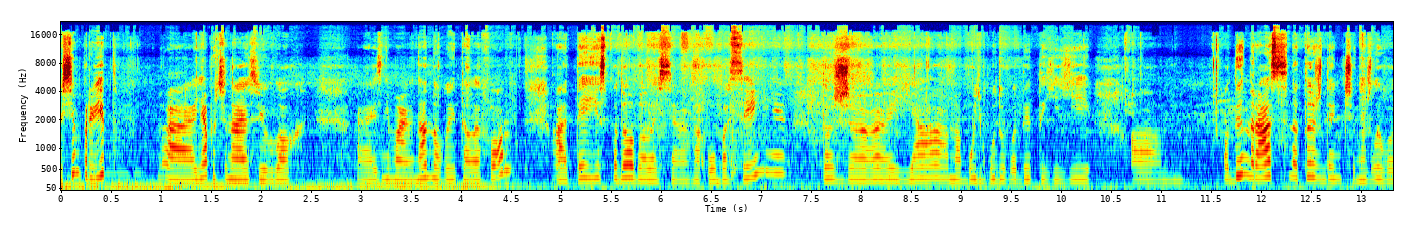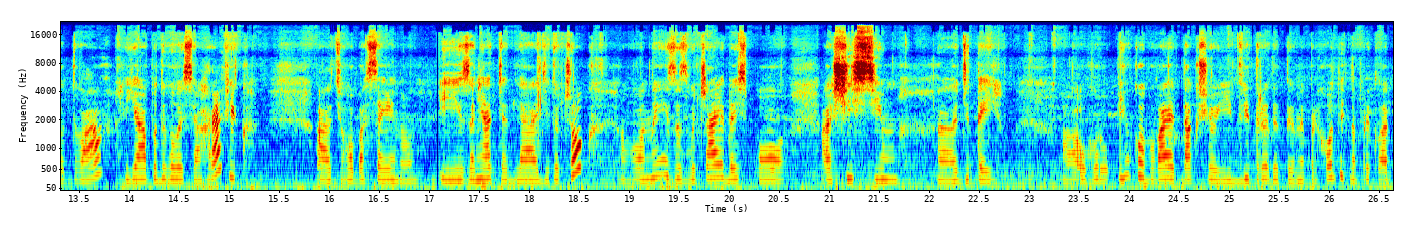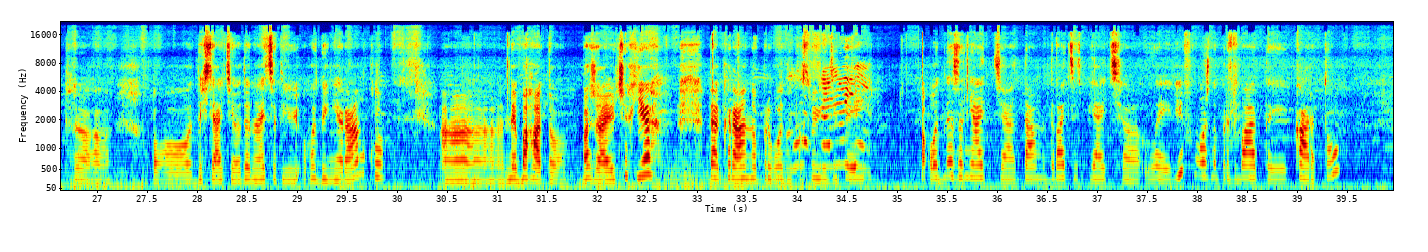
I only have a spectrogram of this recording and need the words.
Усім привіт! Е, Я починаю свій влог. е, Знімаю на новий телефон. Те їй сподобалося у басейні. Тож е, я, мабуть, буду водити її один раз на тиждень, чи можливо два. Я подивилася графік цього басейну і заняття для діточок. Вони зазвичай десь по а, 6-7 е, дітей. У групі інколи буває так, що і 2-3 дитини приходить, наприклад, е, о 10-11 годині ранку. Небагато бажаючих є так рано приводити своїх дітей. Одне заняття там 25 левів. Можна придбати карту.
